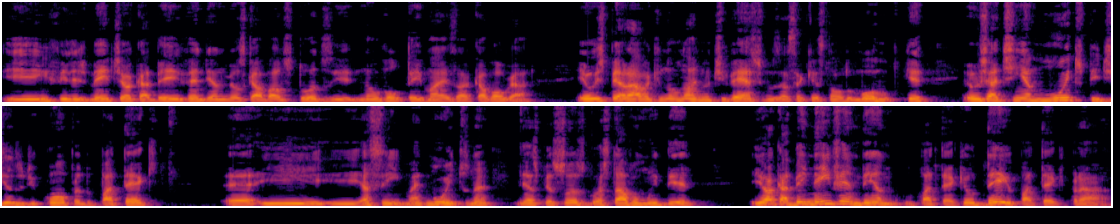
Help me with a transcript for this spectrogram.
E infelizmente eu acabei vendendo meus cavalos todos e não voltei mais a cavalgar. Eu esperava que não, nós não tivéssemos essa questão do morro, porque eu já tinha muitos pedidos de compra do Patec, é, e, e, assim, mas muitos, né? E as pessoas gostavam muito dele. E eu acabei nem vendendo o Patec, eu dei o Patec para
